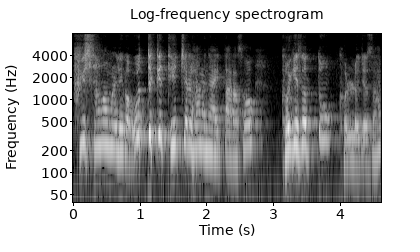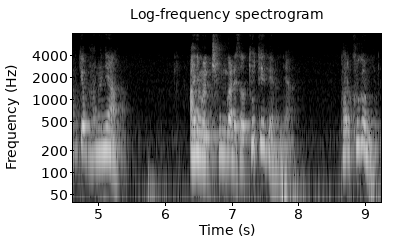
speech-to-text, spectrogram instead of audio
그 상황을 내가 어떻게 대처를 하느냐에 따라서 거기서 또 걸러져서 합격하느냐 아니면 중간에서 도태되느냐 바로 그겁니다.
